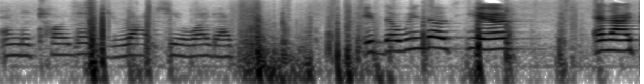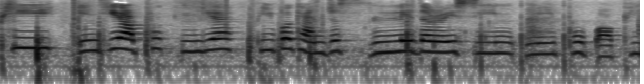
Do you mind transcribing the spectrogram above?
And the toilet is right here. Why do I pee? If the window is here and I pee in here or poop in here, people can just literally see me poop or pee.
